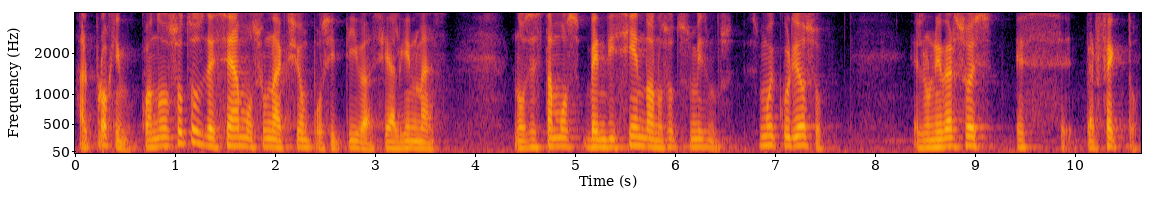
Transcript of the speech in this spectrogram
al prójimo. Cuando nosotros deseamos una acción positiva hacia alguien más, nos estamos bendiciendo a nosotros mismos. Es muy curioso. El universo es, es perfecto.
